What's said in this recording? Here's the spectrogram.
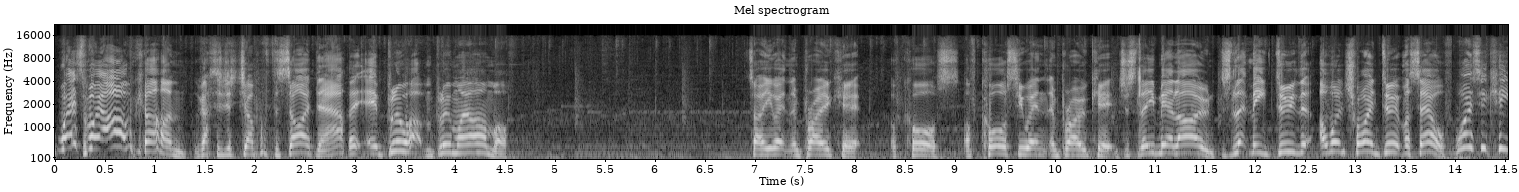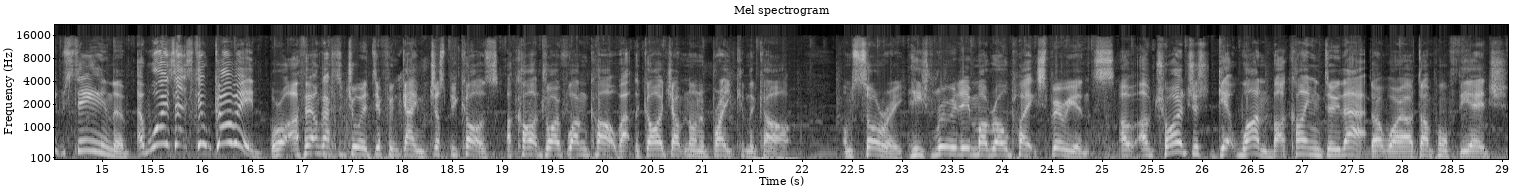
Where's my arm gone? I have got to just jump off the side now. It blew up and blew my arm off. So you went and broke it. Of course. Of course you went and broke it. Just leave me alone. Just let me do the... I want to try and do it myself. Why does he keep stealing them? And why is that still going? All right, I think I'm going to have to join a different game just because I can't drive one cart without the guy jumping on and breaking the cart. I'm sorry. He's ruining my roleplay experience. I I'm trying to just get one, but I can't even do that. Don't worry, I'll dump him off the edge.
